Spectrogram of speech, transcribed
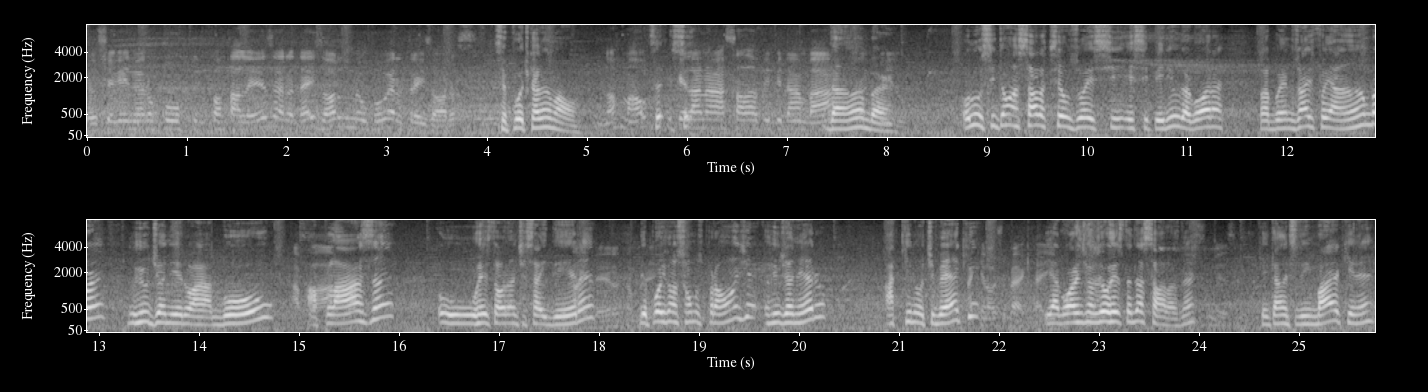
eu cheguei no aeroporto de Fortaleza, era 10 horas, o meu voo era 3 horas. Você pôde ficar normal? Normal, cê, fiquei cê... lá na sala VIP da Ambar. Da Ambar? Ô Lúcio, então a sala que você usou esse, esse período agora para Buenos Aires foi a Ambar, no Rio de Janeiro a Gol, a Plaza, a Plaza o restaurante Saideira. Saideira Depois nós fomos para onde? Rio de Janeiro? Aqui no Outback. Aqui no Outback. Aí, e agora a gente vai ver o restante das salas, né? Isso mesmo. Quem está antes do embarque, né?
